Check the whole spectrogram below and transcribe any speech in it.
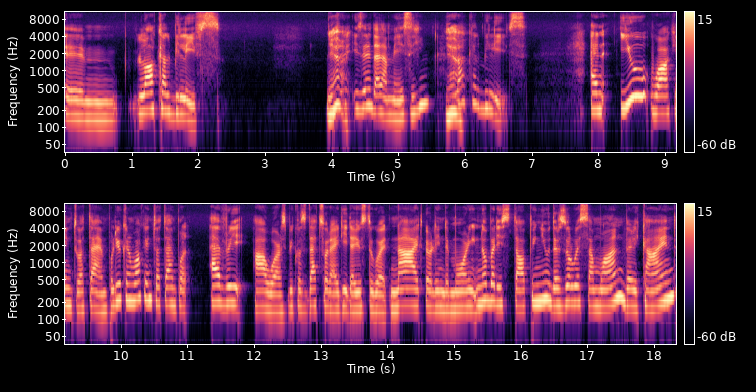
um, local beliefs. Yeah. Isn't that amazing? Yeah. Local beliefs. And you walk into a temple, you can walk into a temple every hours because that's what I did. I used to go at night, early in the morning. Nobody's stopping you. There's always someone very kind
